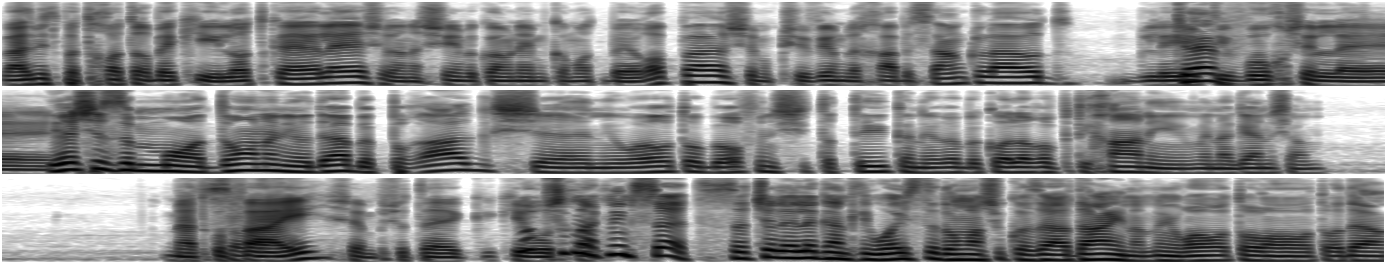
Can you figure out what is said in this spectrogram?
ואז מתפתחות הרבה קהילות כאלה של אנשים בכל מיני מקומות באירופה, שמקשיבים לך בסאונד קלאוד, בלי כן. תיווך של... אה, יש איזה מועדון, אני יודע, בפראג, שאני רואה אותו באופן שיטתי, כנראה בכל ערב פתיחה אני מנגן שם. מהתקופה. ההיא, שהם פשוט אה, הכירו לא, אותך. פשוט מנגנים סט, סט של Elegantly Wasted או משהו כזה עדיין, אני רואה אותו, אתה יודע.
